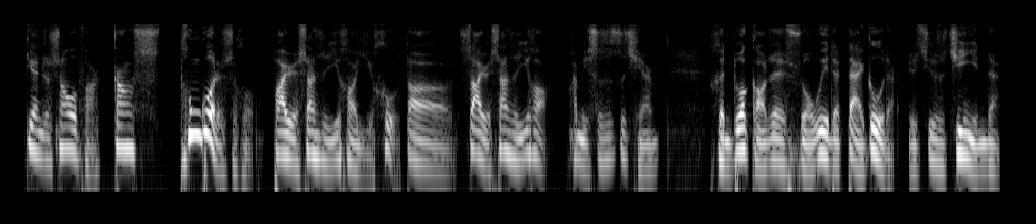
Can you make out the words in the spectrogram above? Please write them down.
电子商务法刚通过的时候，八月三十一号以后到十二月三十一号还没实施之前，很多搞这所谓的代购的，也就是经营的，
